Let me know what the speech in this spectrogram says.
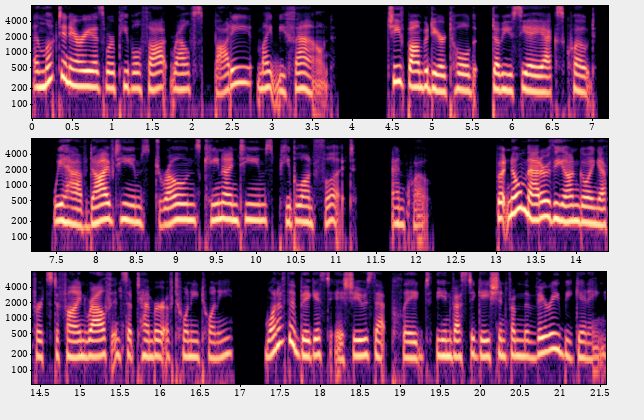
and looked in areas where people thought Ralph's body might be found. Chief Bombardier told WCAX, quote, we have dive teams, drones, canine teams, people on foot. End quote. But no matter the ongoing efforts to find Ralph in September of 2020, one of the biggest issues that plagued the investigation from the very beginning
